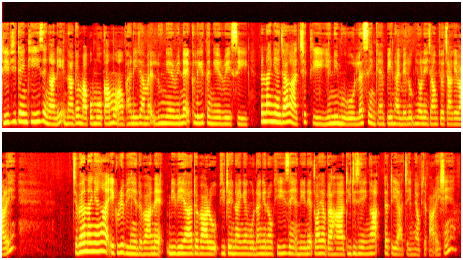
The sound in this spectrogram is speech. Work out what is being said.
ဒီဗြိတိန်ခီးစဉ်ကနေအနာဂတ်မှာပုံမကောင်းမွန်အောင်ဖန်တီးကြမဲ့လူငယ်တွေနဲ့ကလေးတငယ်တွေစီနှစ်နိုင်ငံကြားကချစ်ကြည်ရင်းနှီးမှုကိုလက်ဆင့်ကမ်းပေးနိုင်မယ်လို့မျှော်လင့်ကြောင်းပြောကြားခဲ့ပါတယ်။ ဂျပန်နိုင်ငံကဧကရာဇ်ဘုရင်တပါးနဲ့မိဖုရားတပါးတို့ဗြိတိန်နိုင်ငံကိုနိုင်ငံတော်ခရီးစဉ်အနေနဲ့သွားရောက်တာဟာဒီတစ်ကြိမ်ကတတိယအကြိမ်မြောက်ဖြစ်ပါတယ်ရှင်။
